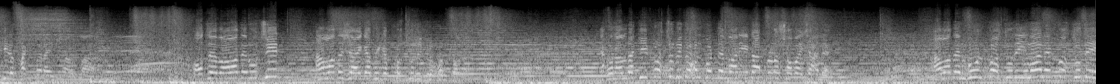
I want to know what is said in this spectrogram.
ফিরে থাকবে না ইনশাআল্লাহ। অতএব আমাদের উচিত আমাদের জায়গা থেকে প্রস্তুতি গ্রহণ করা। এখন আমরা কি প্রস্তুতি গ্রহণ করতে পারি এটা আপনারা সবাই জানেন। আমাদের মূল প্রস্তুতি, ইমানের প্রস্তুতি,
